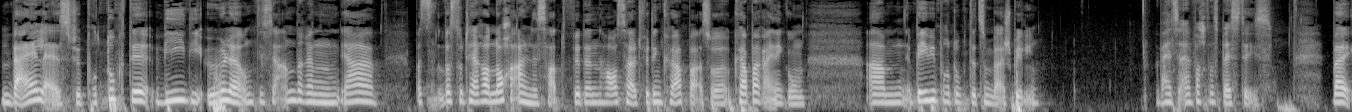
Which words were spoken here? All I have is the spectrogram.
Weil es für Produkte wie die Öle und diese anderen, ja, was, was doTERRA noch alles hat für den Haushalt, für den Körper, also Körperreinigung, ähm, Babyprodukte zum Beispiel, weil es einfach das Beste ist. Weil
